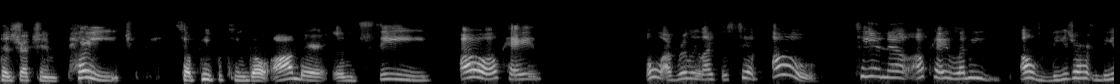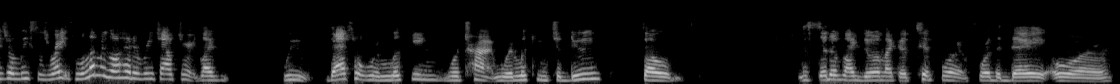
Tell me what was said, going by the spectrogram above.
construction page so people can go on there and see, oh, okay. Oh, I really like this tip. Oh, TNL, okay, let me oh, these are these are Lisa's rates. Well, let me go ahead and reach out to her. Like we that's what we're looking we're trying we're looking to do. So instead of like doing like a tip for for the day or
